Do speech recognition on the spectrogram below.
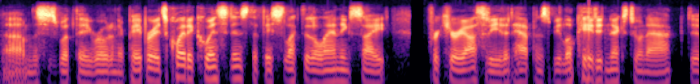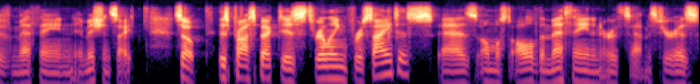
Um, this is what they wrote in their paper. It's quite a coincidence that they selected a landing site for Curiosity that happens to be located next to an active methane emission site. So, this prospect is thrilling for scientists, as almost all of the methane in Earth's atmosphere has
